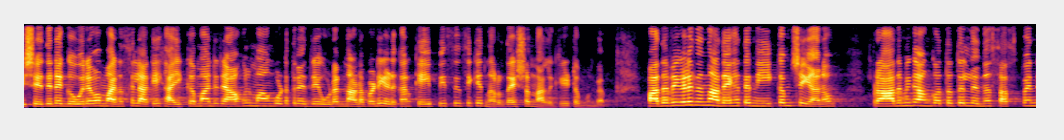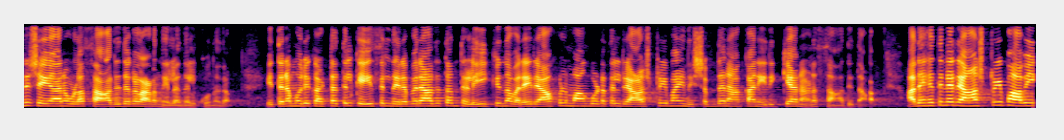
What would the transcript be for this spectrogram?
വിഷയത്തിന്റെ ഗൗരവം മനസ്സിലാക്കി ഹൈക്കമാൻഡ് രാഹുൽ മാങ്കൂട്ടത്തിനെതിരെ ഉടൻ നടപടിയെടുക്കാൻ കെ പി സി സിക്ക് നിർദ്ദേശം നൽകിയിട്ടുമുണ്ട്. പദവികളിൽ നിന്ന് അദ്ദേഹത്തെ നീക്കം ചെയ്യാനോ പ്രാഥമിക അംഗത്വത്തിൽ നിന്ന് സസ്പെൻഡ് ചെയ്യാനുള്ള സാധ്യതകളാണ് നിലനിൽക്കുന്നത്. ഇത്തരം ഒരു ഘട്ടത്തിൽ കേസിൽ നിരപരാധിത്വം തെളിയിക്കുന്നവരെ രാഹുൽ മാങ്കൂട്ടത്തിൽ രാഷ്ട്രീയമായി നിശബ്ദനാക്കാൻ ഇരിക്കാനാണ് സാധ്യത. അദ്ദേഹത്തിന്റെ രാഷ്ട്രീയ ഭാവി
